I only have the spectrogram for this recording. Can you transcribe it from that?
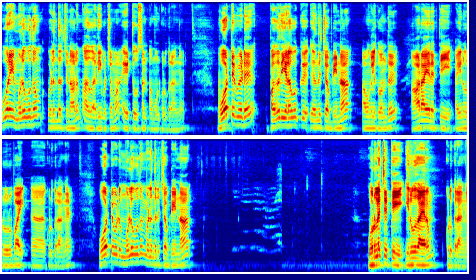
கூரை முழுவதும் விழுந்துருச்சுனாலும் அது அதிகபட்சமாக எயிட் தௌசண்ட் அமௌண்ட் கொடுக்குறாங்க. ஓட்டு வீடு பகுதி அளவுக்கு இருந்துச்சு அப்படின்னா அவங்களுக்கு வந்து ஆறாயிரத்தி ஐநூறு ரூபாய் கொடுக்குறாங்க. ஓட்டு வீடு முழுவதும் விழுந்துருச்சு அப்படின்னா ஒரு லட்சத்தி இருபதாயிரம் கொடுக்குறாங்க.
